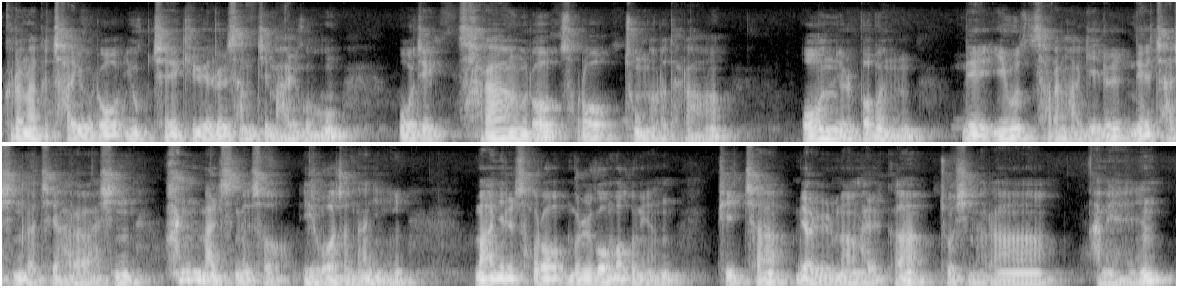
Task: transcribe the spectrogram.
그러나 그 자유로 육체의 기회를 삼지 말고 오직 사랑으로 서로 종노릇하라. 온 율법은 내 이웃 사랑하기를 내 자신같이 하라 하신 한 말씀에서 이루어졌나니 만일 서로 물고 먹으면 피차 멸망할까 조심하라. 아멘.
